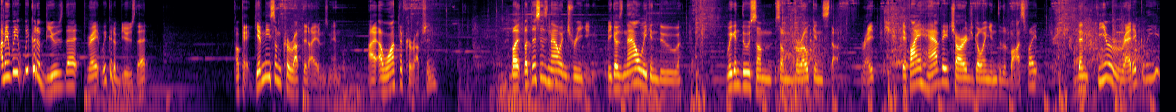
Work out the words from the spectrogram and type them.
I mean, we we could abuse that, right? We could abuse that. Okay, give me some corrupted items, man. I, I want the corruption. But but this is now intriguing because now we can do we can do some some broken stuff, right? If I have a charge going into the boss fight, then theoretically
